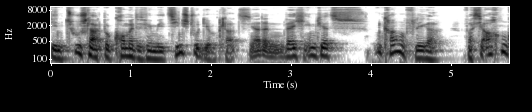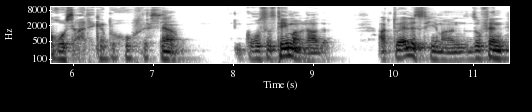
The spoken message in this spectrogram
den Zuschlag bekomme für einen Medizinstudienplatz, ja, dann wäre ich eben jetzt ein Krankenpfleger, was ja auch ein großartiger Beruf ist. Ja, großes Thema gerade. Aktuelles Thema. Insofern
